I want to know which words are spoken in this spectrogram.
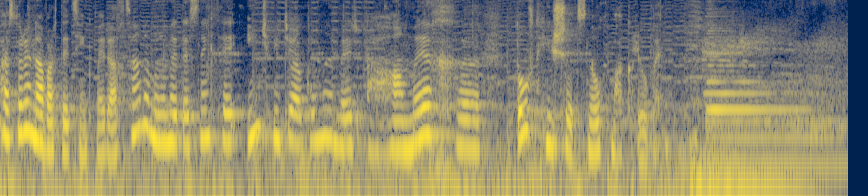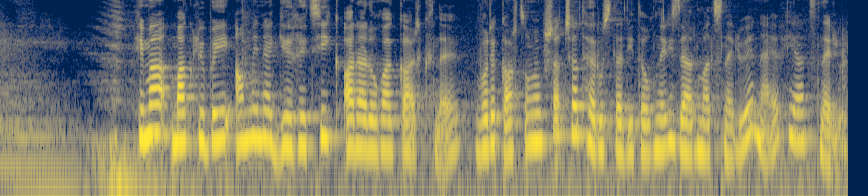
Փաստորեն ավարտեցինք մեր աղցանը, մնում է տեսնենք, թե ինչ վիճակում է մեր համեղ տորտ հիշեցնող մակլուբեն։ Հիմա մակլուբեի ամենագեղեցիկ արարողակարգն է, որը կարծում եմ շատ-շատ հերոստադիտողների զարմացնելու է, նաև հիացնելու։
